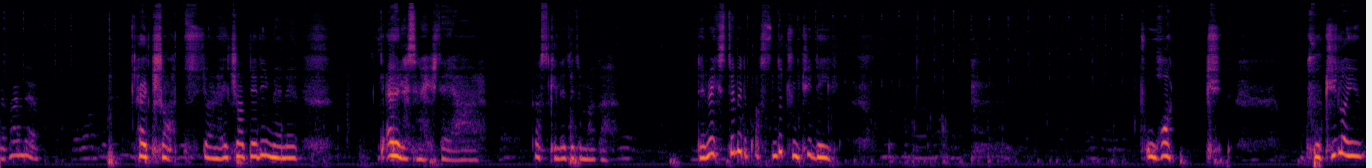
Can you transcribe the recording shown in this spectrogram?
Efendim? Headshot. Yani headshot dediğim yani öylesine işte ya. Rastgele dedim aga. Demek istemedim aslında çünkü değil. Oha. Çok iyi layım.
